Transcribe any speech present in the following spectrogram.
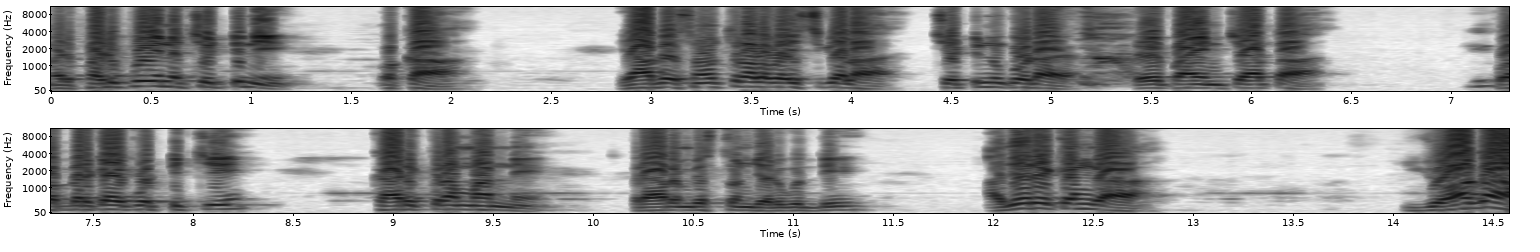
మరి పడిపోయిన చెట్టుని ఒక యాభై సంవత్సరాల వయసు గల చెట్టును కూడా రేపు ఆయన చేత కొబ్బరికాయ కొట్టించి కార్యక్రమాన్ని ప్రారంభిస్తాం జరుగుద్ది. అదే రకంగా యోగా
